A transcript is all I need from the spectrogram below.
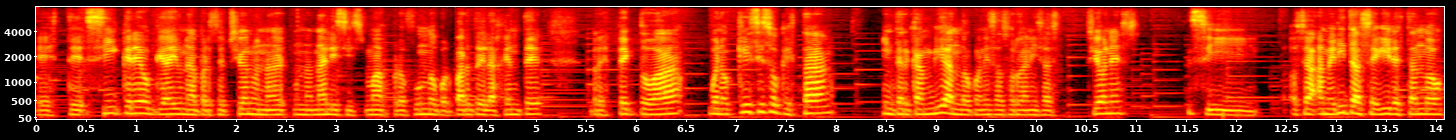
este, sí creo que hay una percepción, un análisis más profundo por parte de la gente respecto a, bueno, ¿qué es eso que está intercambiando con esas organizaciones? Si, o sea, amerita seguir estando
